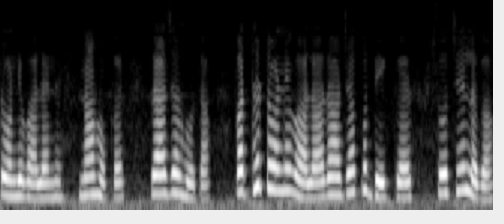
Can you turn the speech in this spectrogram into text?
तोड़ने वाला ना होकर राजा होता। पत्थर तोड़ने वाला राजा को देखकर सोचने लगा,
